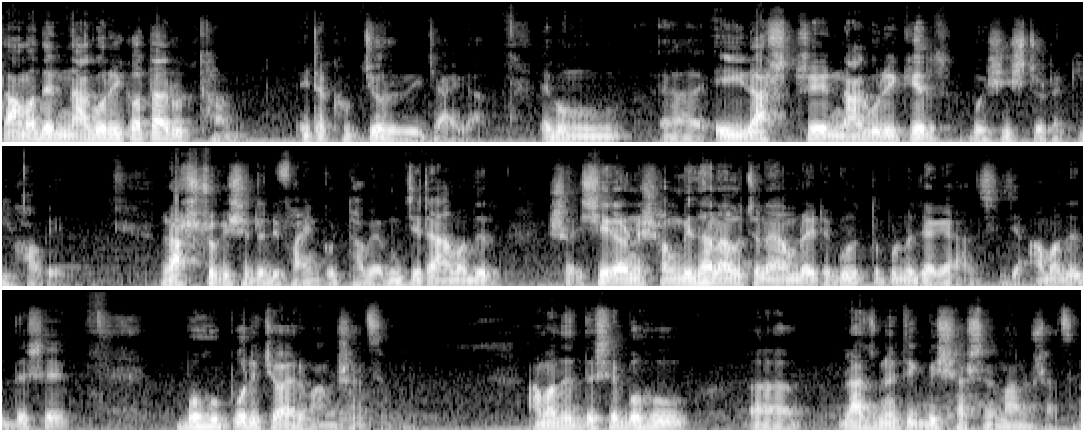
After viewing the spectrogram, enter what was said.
তো আমাদের নাগরিকতার উত্থান, এটা খুব জরুরি জায়গা। এবং এই রাষ্ট্রের নাগরিকের বৈশিষ্ট্যটা কি হবে? রাষ্ট্রকে সেটা ডিফাইন করতে হবে। এবং যেটা আমাদের সে- কারণে সংবিধান আলোচনায় আমরা এটা গুরুত্বপূর্ণ জায়গায় আছি যে আমাদের দেশে বহু পরিচয়ের মানুষ আছেন। আমাদের দেশে বহু রাজনৈতিক বিশ্বাসের মানুষ আছেন।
